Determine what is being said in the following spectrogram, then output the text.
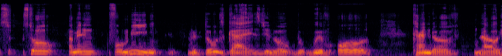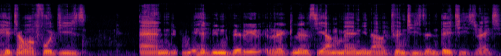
So, so, I mean, for me, with those guys, you know, we've all kind of now hit our 40s and we had been very reckless young men in our 20s and 30s, right?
